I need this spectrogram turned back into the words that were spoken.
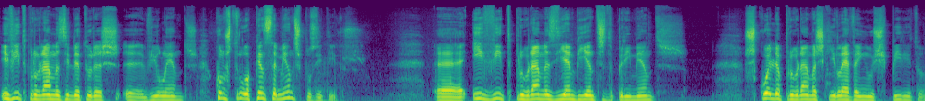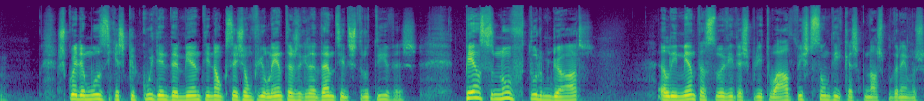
Evite programas e leituras uh, violentos. Construa pensamentos positivos. Uh, evite programas e ambientes deprimentes. Escolha programas que elevem o espírito. Escolha músicas que cuidem da mente e não que sejam violentas, degradantes e destrutivas. Pense num futuro melhor alimenta a sua vida espiritual. Isto são dicas que nós poderemos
